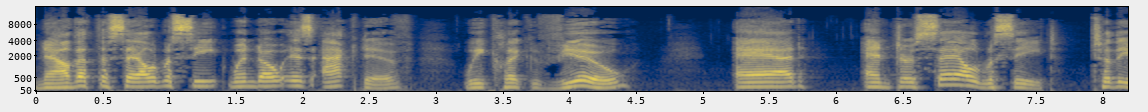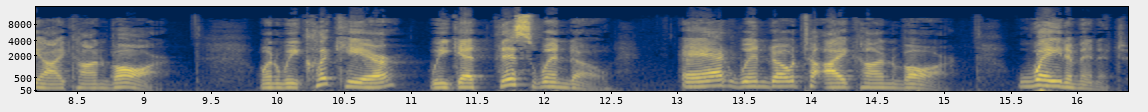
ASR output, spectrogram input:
Now that the sale receipt window is active, we click View, Add, Enter Sale Receipt to the icon bar. When we click here, we get this window, Add Window to Icon Bar. Wait a minute.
